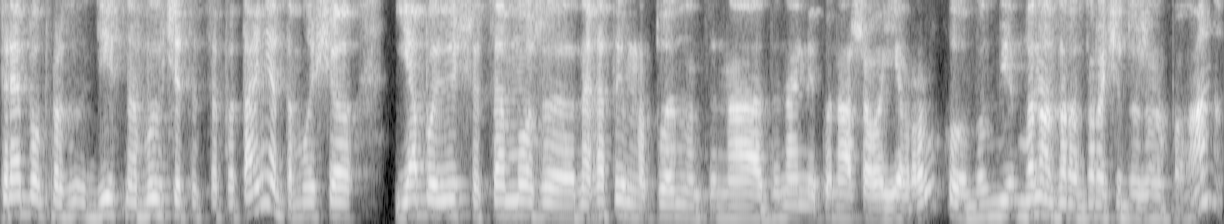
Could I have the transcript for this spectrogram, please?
треба дійсно вивчити це питання, тому що я боюсь, що це може негативно вплинути на динаміку нашого євроруху. Вона зараз, до речі, дуже непогана.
